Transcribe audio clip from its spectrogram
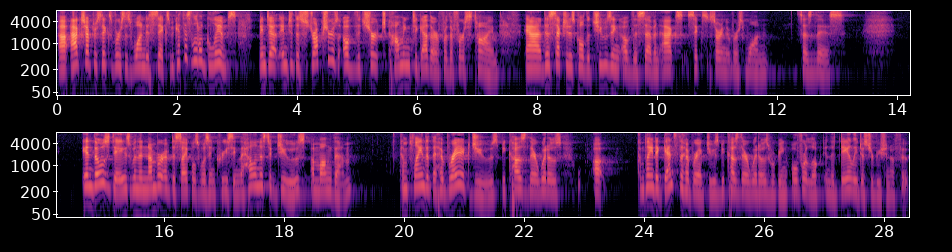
Uh, Acts chapter 6, verses 1 to 6. We get this little glimpse into, into the structures of the church coming together for the first time. And this section is called the choosing of the seven. Acts 6, starting at verse 1, says this. In those days, when the number of disciples was increasing, the Hellenistic Jews among them complained that the Hebraic Jews, because their widows uh, complained against the Hebraic Jews because their widows were being overlooked in the daily distribution of food.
